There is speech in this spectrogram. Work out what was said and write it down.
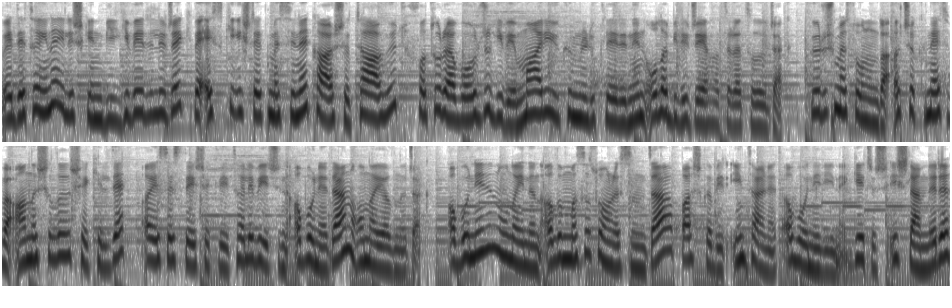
ve detayına ilişkin bilgi verilecek ve eski işletmesine karşı taahhüt, fatura borcu gibi mali yükümlülüklerinin olabileceği hatırlatılacak. Görüşme sonunda açık, net ve anlaşılır şekilde ISS değişikliği talebi için aboneden onay alınacak. Abonenin onayının alınması sonrasında başka bir internet aboneliğine geçiş işlemleri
